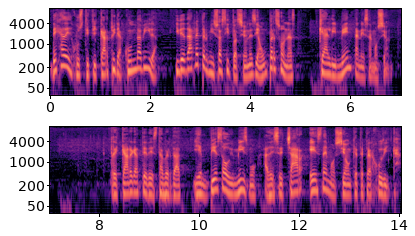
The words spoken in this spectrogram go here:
Deja de justificar tu iracunda vida y de darle permiso a situaciones y aún personas que alimentan esa emoción. Recárgate de esta verdad y empieza hoy mismo a desechar esta emoción que te perjudica.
